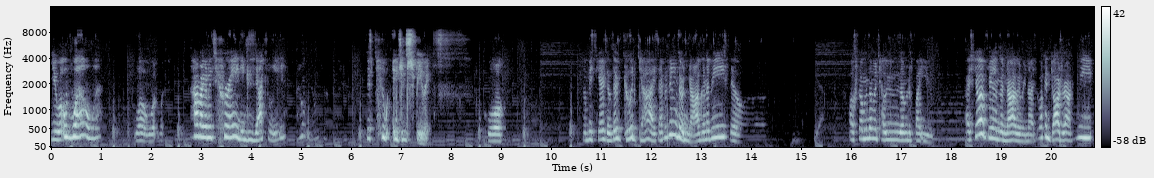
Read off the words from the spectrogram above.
You oh, whoa, whoa, what, what? How am I gonna train exactly? I don't know. There's two agent spirits. Cool. Don't be scared though. They're good guys. I have a feeling they're not gonna be. So yeah, oh, I'll summon them and tell you them to fight you. I still have a feeling they're not gonna be nice. Oh, I can dodge around. We,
